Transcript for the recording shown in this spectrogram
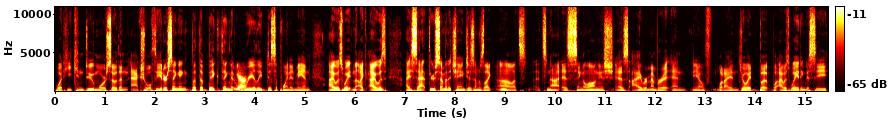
what he can do more so than actual theater singing but the big thing that Yeah. really disappointed me and i was waiting like i was i sat through some of the changes and was like oh it's it's not as sing-alongish as i remember it and you know f- what i enjoyed but what i was waiting to see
